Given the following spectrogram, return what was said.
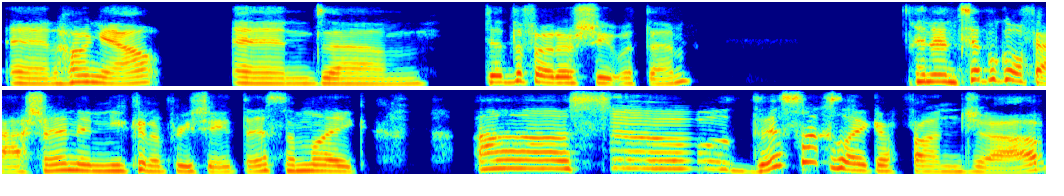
and hung out and um, did the photo shoot with them. And in typical fashion, and you can appreciate this, I'm like, uh, so this looks like a fun job.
